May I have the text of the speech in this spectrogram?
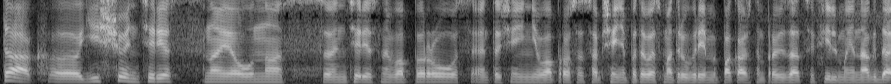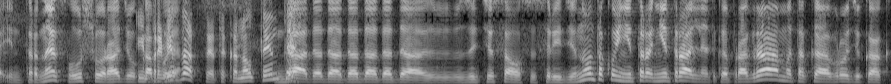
Так, э, еще интересная у нас интересный вопрос, э, точнее не вопрос, а сообщение по ТВ. Смотрю время покажет импровизации, фильмы, иногда интернет, слушаю радио КП. Импровизация, это канал ТНТ. Да, да, да, да, да, да, да, затесался среди. Ну, он такой нейтра- нейтральная такая программа, такая вроде как,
